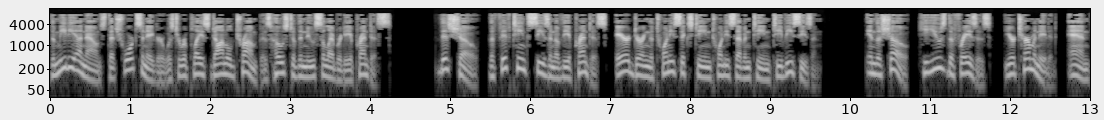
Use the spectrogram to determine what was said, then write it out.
The media announced that Schwarzenegger was to replace Donald Trump as host of the new Celebrity Apprentice. This show, the 15th season of The Apprentice, aired during the 2016 2017 TV season. In the show, he used the phrases, You're terminated, and,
